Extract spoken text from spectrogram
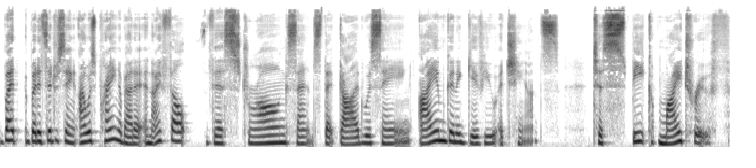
But, but it's interesting. I was praying about it and I felt this strong sense that God was saying, I am going to give you a chance to speak my truth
